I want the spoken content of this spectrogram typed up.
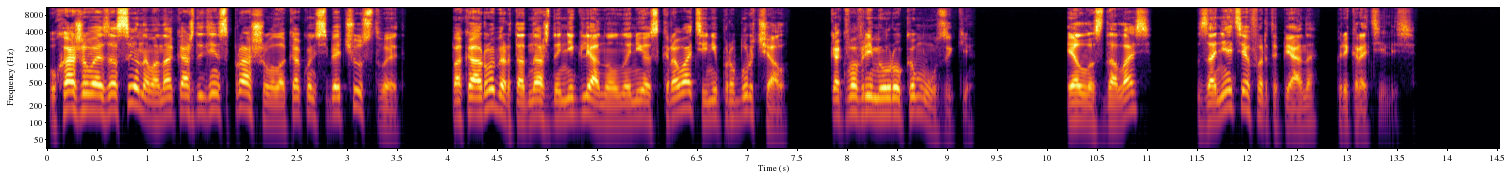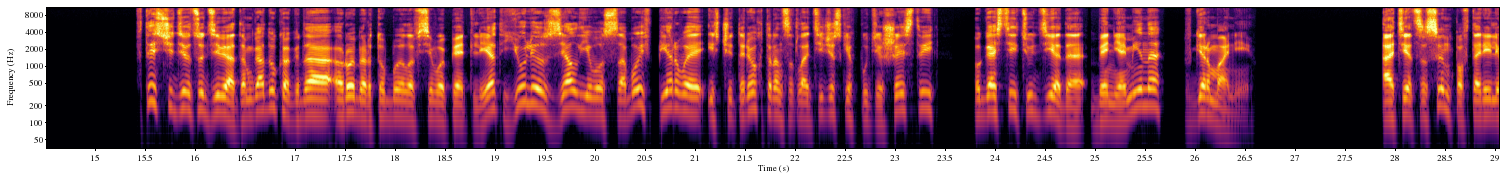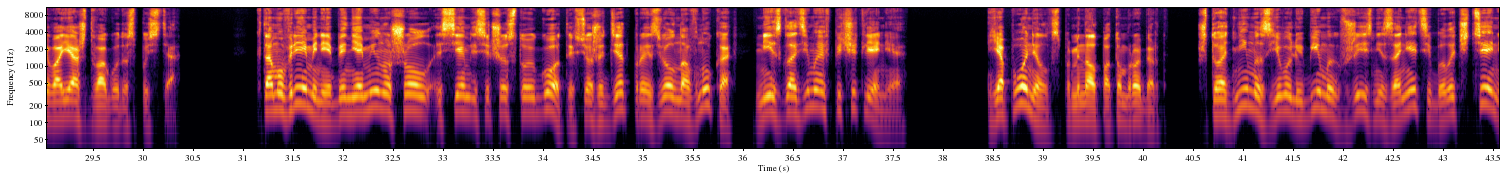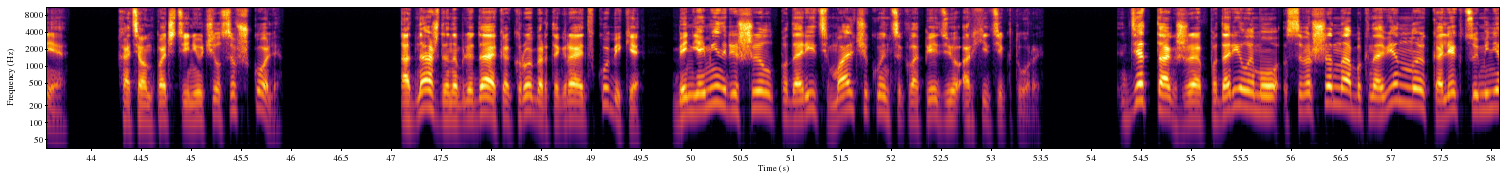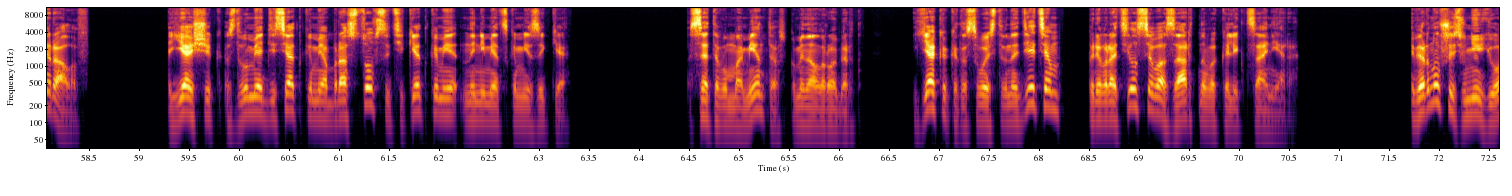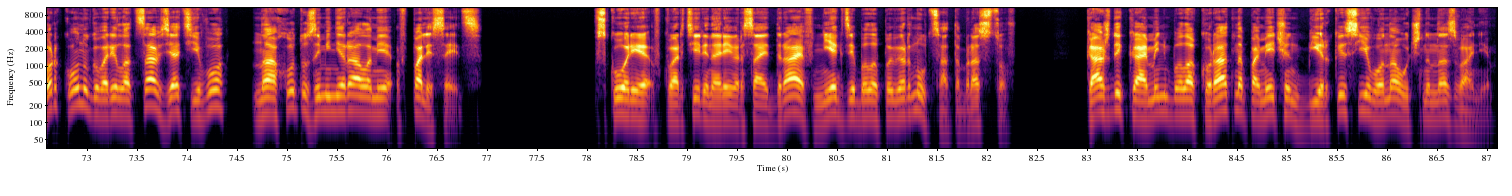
Ухаживая за сыном, она каждый день спрашивала, как он себя чувствует, пока Роберт однажды не глянул на нее с кровати и не пробурчал, как во время урока музыки. Элла сдалась, занятия фортепиано прекратились. В 1909 году, когда Роберту было всего пять лет, Юлиус взял его с собой в первое из четырех трансатлантических путешествий погостить у деда Беньямина в Германии. Отец и сын повторили вояж два года спустя. К тому времени Беньямин ушел 76-й год, и все же дед произвел на внука неизгладимое впечатление. «Я понял», — вспоминал потом Роберт, что одним из его любимых в жизни занятий было чтение, хотя он почти не учился в школе. Однажды, наблюдая, как Роберт играет в кубики, Беньямин решил подарить мальчику энциклопедию архитектуры. Дед также подарил ему совершенно обыкновенную коллекцию минералов. Ящик с двумя десятками образцов с этикетками на немецком языке. С этого момента, вспоминал Роберт, я, как это свойственно детям, превратился в азартного коллекционера. Вернувшись в Нью-Йорк, он уговорил отца взять его на охоту за минералами в Палисейдс. Вскоре в квартире на Риверсайд-драйв негде было повернуться от образцов. Каждый камень был аккуратно помечен биркой с его научным названием.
